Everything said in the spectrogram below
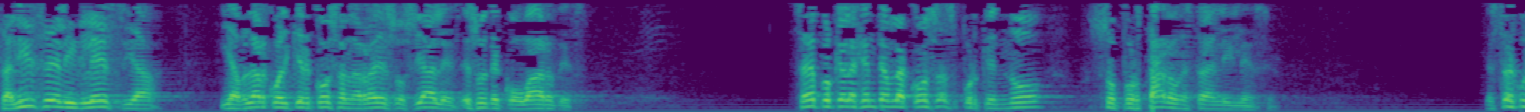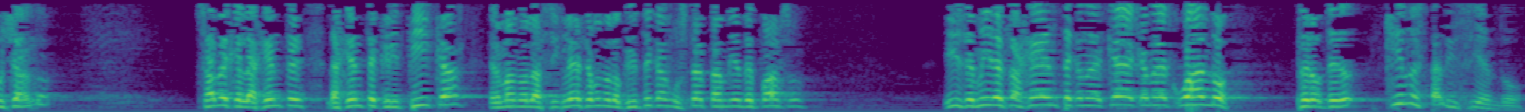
Salirse de la iglesia y hablar cualquier cosa en las redes sociales, eso es de cobardes. ¿Sabe por qué la gente habla cosas? Porque no soportaron estar en la iglesia. ¿Está escuchando? ¿Sabe que la gente, la gente critica, hermano, las iglesias, bueno, lo critican usted también de paso? Y dice, mira esa gente, que no es qué, que no es cuándo. Pero ¿quién lo está diciendo?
